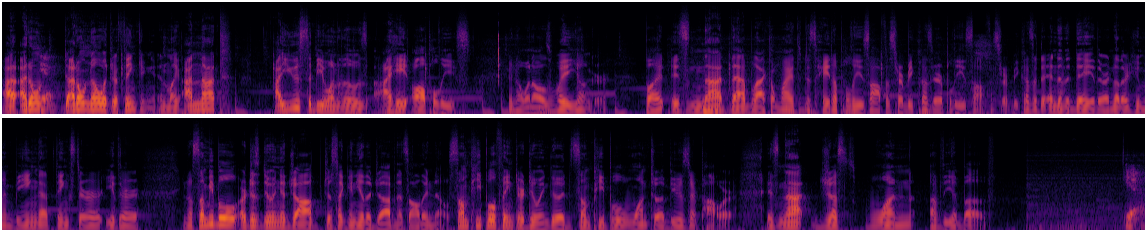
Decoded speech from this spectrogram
I, I don't, Yeah. I don't know what they're thinking. And like, I'm not. I used to be one of those. I hate all police. You know, when I was way younger. But it's not that black and white to just hate a police officer because they're a police officer. Because at the end of the day, they're another human being that thinks they're either, you know, some people are just doing a job just like any other job and that's all they know. Some people think they're doing good. Some people want to abuse their power. It's not just one of the above. yeah,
